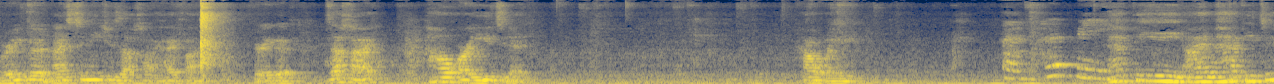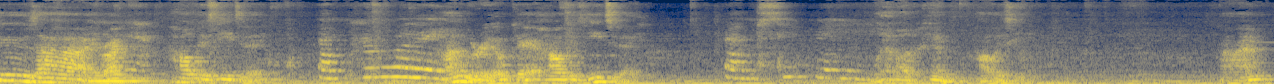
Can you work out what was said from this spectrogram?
Very good. Nice to meet you, Gia Khải. High five. Very good. Gia Khải, how are you today? How are you? I'm happy. Happy. I'm happy too, Gia Khải. Right? How is he today? I'm hungry. Hungry. Okay. How is he today? I'm sleepy. What about him? How is he? I'm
